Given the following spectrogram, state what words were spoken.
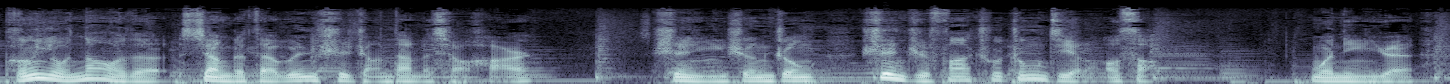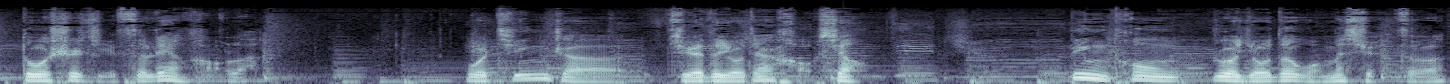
朋友闹得像个在温室长大的小孩，呻吟声中甚至发出终极牢骚：“我宁愿多试几次练好了。”我听着觉得有点好笑。病痛若由得我们选择，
